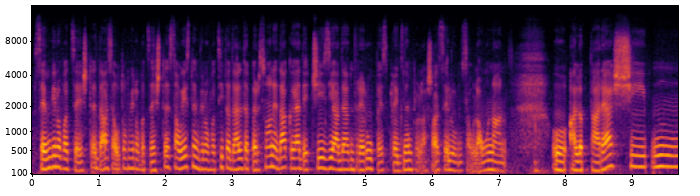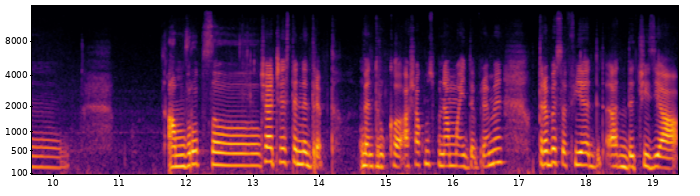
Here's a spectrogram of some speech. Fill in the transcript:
se învinovățește, da, se auto-învinovățește sau este învinovățită de alte persoane dacă ia decizia de a întrerupe, spre exemplu, la șase luni sau la un an uh, alăptarea și am vrut să... Ceea ce este nedrept. Uh-huh. Pentru că, așa cum spuneam mai devreme, trebuie să fie decizia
